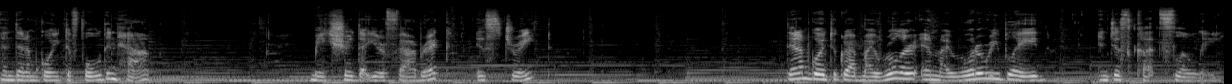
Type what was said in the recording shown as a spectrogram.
and then I'm going to fold in half. Make sure that your fabric is straight. Then I'm going to grab my ruler and my rotary blade and just cut slowly.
